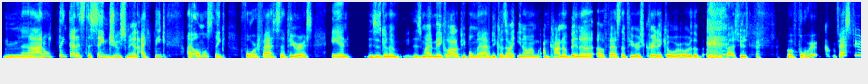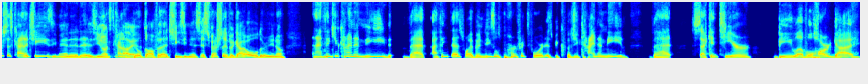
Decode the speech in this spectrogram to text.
no, I don't think that it's the same juice, man. I think I almost think for Fast and Furious, and this is gonna this might make a lot of people mad because I, you know, I'm I'm kind of been a, a Fast and Furious critic over over the over the past years. But for Fast and Furious is kind of cheesy, man. It is, you know, it's kind of Oh, yeah. built off of that cheesiness, especially if it got older, you know. And I think you kind of need that. I think that's why Vin Diesel's perfect for it, is because you kind of need that second tier B level hard guy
